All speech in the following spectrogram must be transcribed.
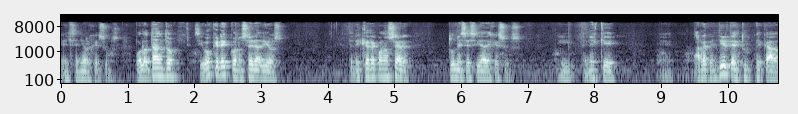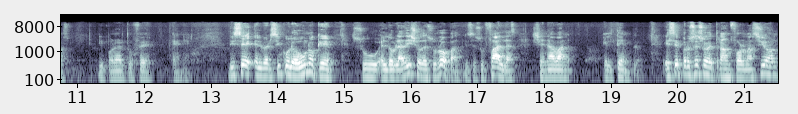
el Señor Jesús. Por lo tanto, si vos querés conocer a Dios, tenés que reconocer tu necesidad de Jesús y tenés que eh, arrepentirte de tus pecados y poner tu fe en Él. Dice el versículo 1 que su, el dobladillo de su ropa, dice sus faldas, llenaban el templo. Ese proceso de transformación,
